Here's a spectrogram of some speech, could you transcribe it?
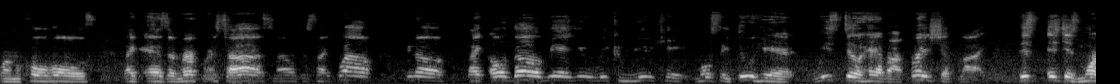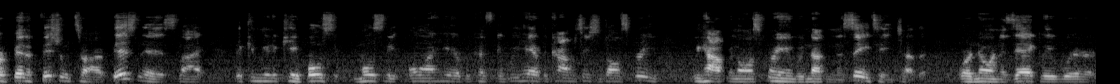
former co-host, like as a reference to us. And I was just like, well, you know, like although me and you we communicate mostly through here, we still have our friendship. Like this is just more beneficial to our business. Like to communicate both mostly on here because if we have the conversations on screen, we hopping on screen with nothing to say to each other or knowing exactly where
